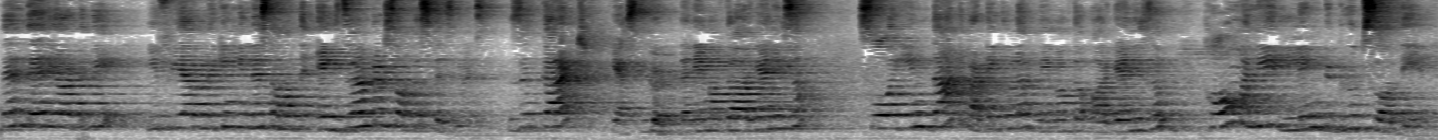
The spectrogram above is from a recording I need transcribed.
Then there you have to be, if we are looking in some of the examples of the specimens. Is it correct? Yes, good. The name of the organism. So in that particular name of the organism, how many linked groups are there?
